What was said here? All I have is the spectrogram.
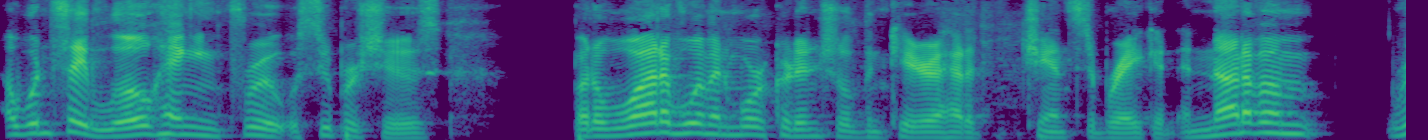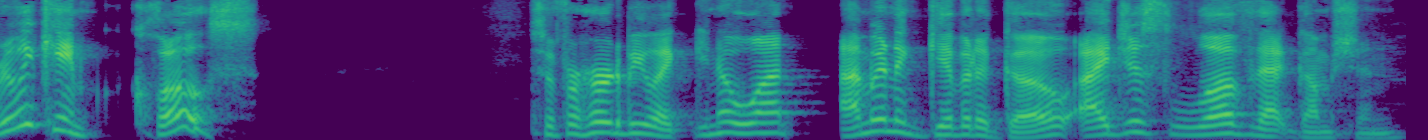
I wouldn't say low hanging fruit with super shoes, but a lot of women more credentialed than Keira had a chance to break it, and none of them really came close. So for her to be like, you know what, I'm to give it a go. I just love that gumption.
